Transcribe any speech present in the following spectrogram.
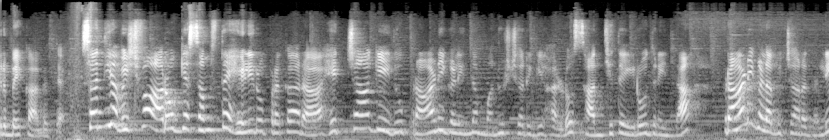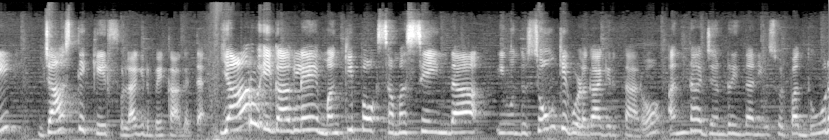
ಇರಬೇಕಾಗುತ್ತೆ. ಸದ್ಯ ವಿಶ್ವ ಆರೋಗ್ಯ ಸಂಸ್ಥೆ ಹೇಳಿರೋ ಪ್ರಕಾರ ಹೆಚ್ಚಾಗಿ ಇದು ಪ್ರಾಣಿಗಳಿಂದ ಮನುಷ್ಯರಿಗೆ ಹರಡೋ ಸಾಧ್ಯತೆ ಇರೋದ್ರಿಂದ ಪ್ರಾಣಿಗಳ ವಿಚಾರದಲ್ಲಿ ಜಾಸ್ತಿ ಕೇರ್ಫುಲ್ ಆಗಿರ್ಬೇಕಾಗತ್ತೆ. ಯಾರು ಈಗಾಗಲೇ ಮಂಕಿ ಪಾಕ್ಸ್ ಸಮಸ್ಯೆಯಿಂದ ಈ ಒಂದು ಸೋಂಕಿಗೆ ಒಳಗಾಗಿರ್ತಾರೋ ಅಂತ ಜನರಿಂದ ನೀವು ಸ್ವಲ್ಪ ದೂರ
